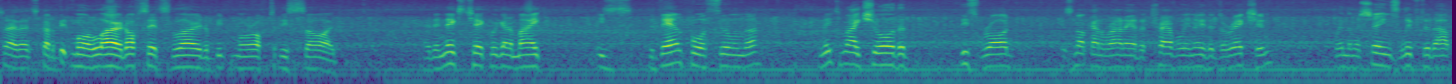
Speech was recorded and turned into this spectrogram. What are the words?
so that's got a bit more load, offsets the load a bit more off to this side. And the next check we're going to make is the downforce cylinder. We need to make sure that this rod is not going to run out of travel in either direction when the machine's lifted up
